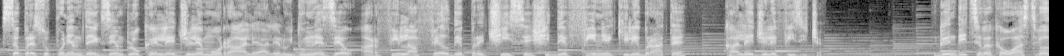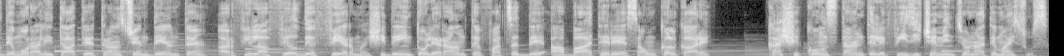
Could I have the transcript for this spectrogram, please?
Să presupunem, de exemplu, că legile morale ale lui Dumnezeu ar fi la fel de precise și de fine echilibrate ca legile fizice. Gândiți-vă că o astfel de moralitate transcendentă ar fi la fel de fermă și de intolerantă față de abatere sau încălcare ca și constantele fizice menționate mai sus.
